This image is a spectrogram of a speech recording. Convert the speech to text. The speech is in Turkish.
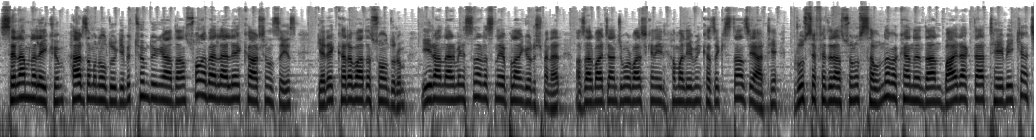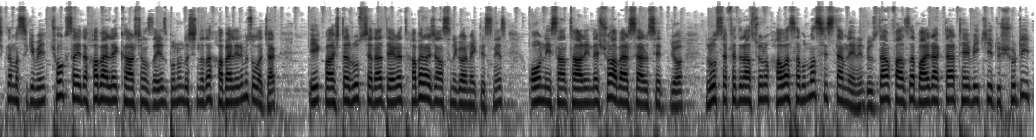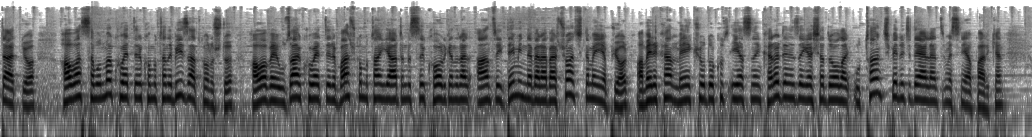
Selamünaleyküm. Her zaman olduğu gibi tüm dünyadan son haberlerle karşınızdayız. Gerek Karabağ'da son durum, İran Ermenistan arasında yapılan görüşmeler, Azerbaycan Cumhurbaşkanı İlham Aliyev'in Kazakistan ziyareti, Rusya Federasyonu Savunma Bakanlığı'ndan Bayraktar TB2 açıklaması gibi çok sayıda haberle karşınızdayız. Bunun dışında da haberlerimiz olacak. İlk başta Rusya'da devlet haber ajansını görmektesiniz. 10 Nisan tarihinde şu haber servis ediliyor. Rusya Federasyonu hava savunma sistemlerinin yüzden fazla Bayraktar TB2'yi düşürdüğü iddia ediliyor. Hava Savunma Kuvvetleri Komutanı bizzat konuştu. Hava ve Uzay Kuvvetleri Başkomutan Yardımcısı Kor General Andriy Demin'le beraber şu açıklamayı yapıyor. Amerikan MQ-9 İHA'sının Karadeniz'de yaşadığı olay utanç verici değerlendirmesini yaparken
